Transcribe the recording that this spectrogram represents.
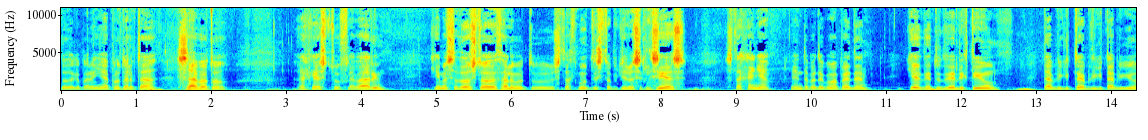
12 παρα 9 πρώτα λεπτά, Σάββατο αρχές του Φλεβάρι και είμαστε εδώ στο θάλαμο του σταθμού της τοπικής μας εκκλησίας στα Χανιά 95,5 και δια του διαδικτύου www.inca.gr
